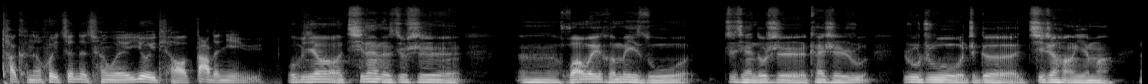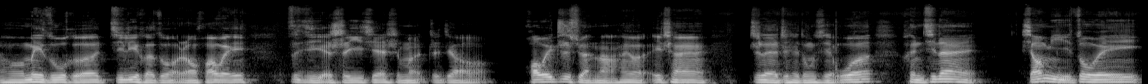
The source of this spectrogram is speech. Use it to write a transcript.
它可能会真的成为又一条大的鲶鱼。我比较期待的就是，嗯，华为和魅族之前都是开始入入驻这个汽车行业嘛。然后魅族和吉利合作，然后华为自己也是一些什么，这叫华为智选呐，还有 HI 之类这些东西。我很期待小米作为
